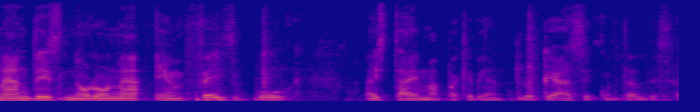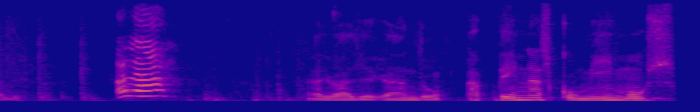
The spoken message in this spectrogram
Hernández Norona en Facebook. Ahí está Emma para que vean lo que hace con tal de salir. Hola. Ahí va llegando. Apenas comimos.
